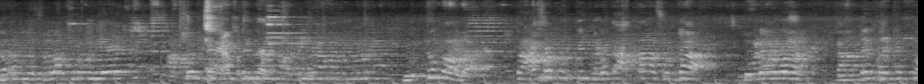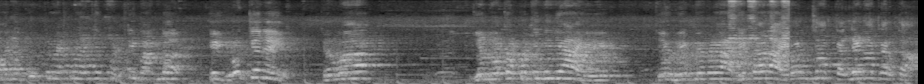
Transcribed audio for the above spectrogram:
कारण सोलापूरमध्ये अक्षरशः मृत्यू पावला तर अशा गोष्टी घडत असताना सुद्धा डोळ्यावर गांधरसारखे पाणी धृतराष्ट्राचे पट्टी बांधणं हे योग्य नाही. तेव्हा जे लोकप्रतिनिधी आहेत जे वेगवेगळे अधिकार आहेत लोकांच्या कल्याणाकरता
